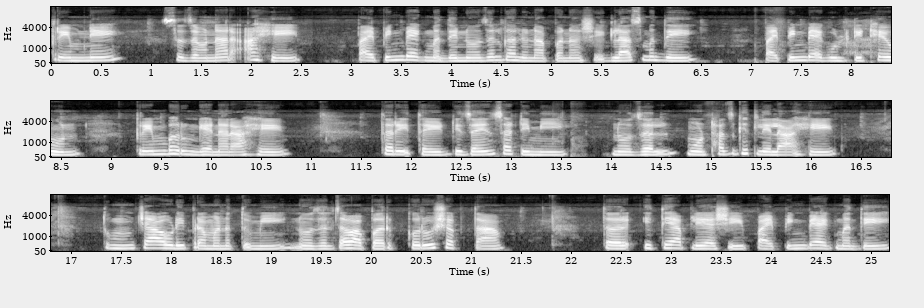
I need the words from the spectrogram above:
क्रीमने सजवणार आहे. पायपिंग बॅगमध्ये नोझल घालून आपण असे ग्लासमध्ये पायपिंग बॅग उलटी ठेवून क्रीम भरून घेणार आहे. तर इथे डिझाईनसाठी मी नोझल मोठाच घेतलेला आहे. तुमच्या आवडीप्रमाणे तुम्ही नोझलचा वापर करू शकता. तर इथे आपली अशी पायपिंग बॅगमध्ये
